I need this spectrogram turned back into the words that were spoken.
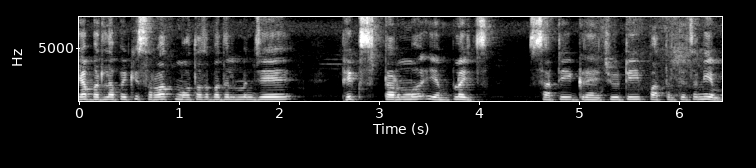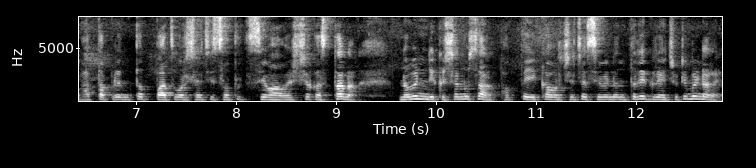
या बदलापैकी सर्वात महत्त्वाचा बदल म्हणजे फिक्स टर्म एम्प्लॉईजसाठी ग्रॅच्युटी पात्रतेचा नियम. आतापर्यंत पाच वर्षाची सतत सेवा आवश्यक असताना नवीन निकषानुसार फक्त एका वर्षाच्या सेवेनंतरही ग्रॅच्युटी मिळणार आहे.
